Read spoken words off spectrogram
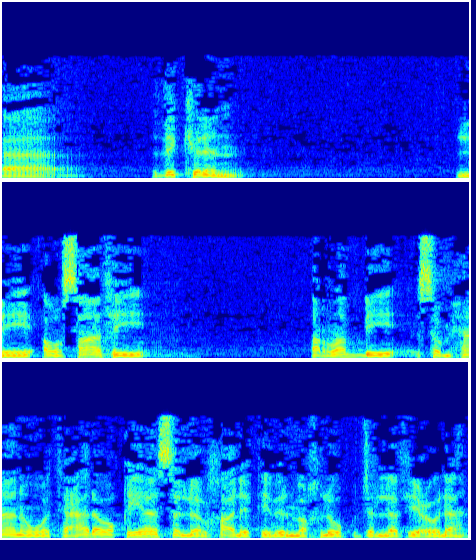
آه ذكر لأوصاف الرب سبحانه وتعالى وقياسا للخالق بالمخلوق جل في علاه.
